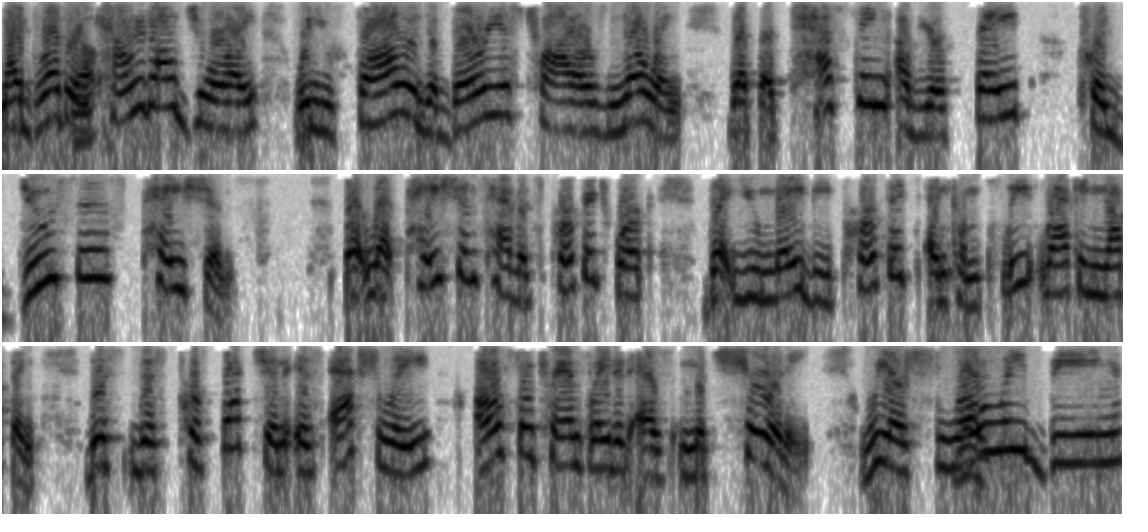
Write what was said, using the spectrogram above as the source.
My brethren, Yep. count it all joy when you fall into various trials, knowing that the testing of your faith produces patience. But let patience have its perfect work, that you may be perfect and complete, lacking nothing. This this perfection is actually also translated as maturity. We are slowly being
